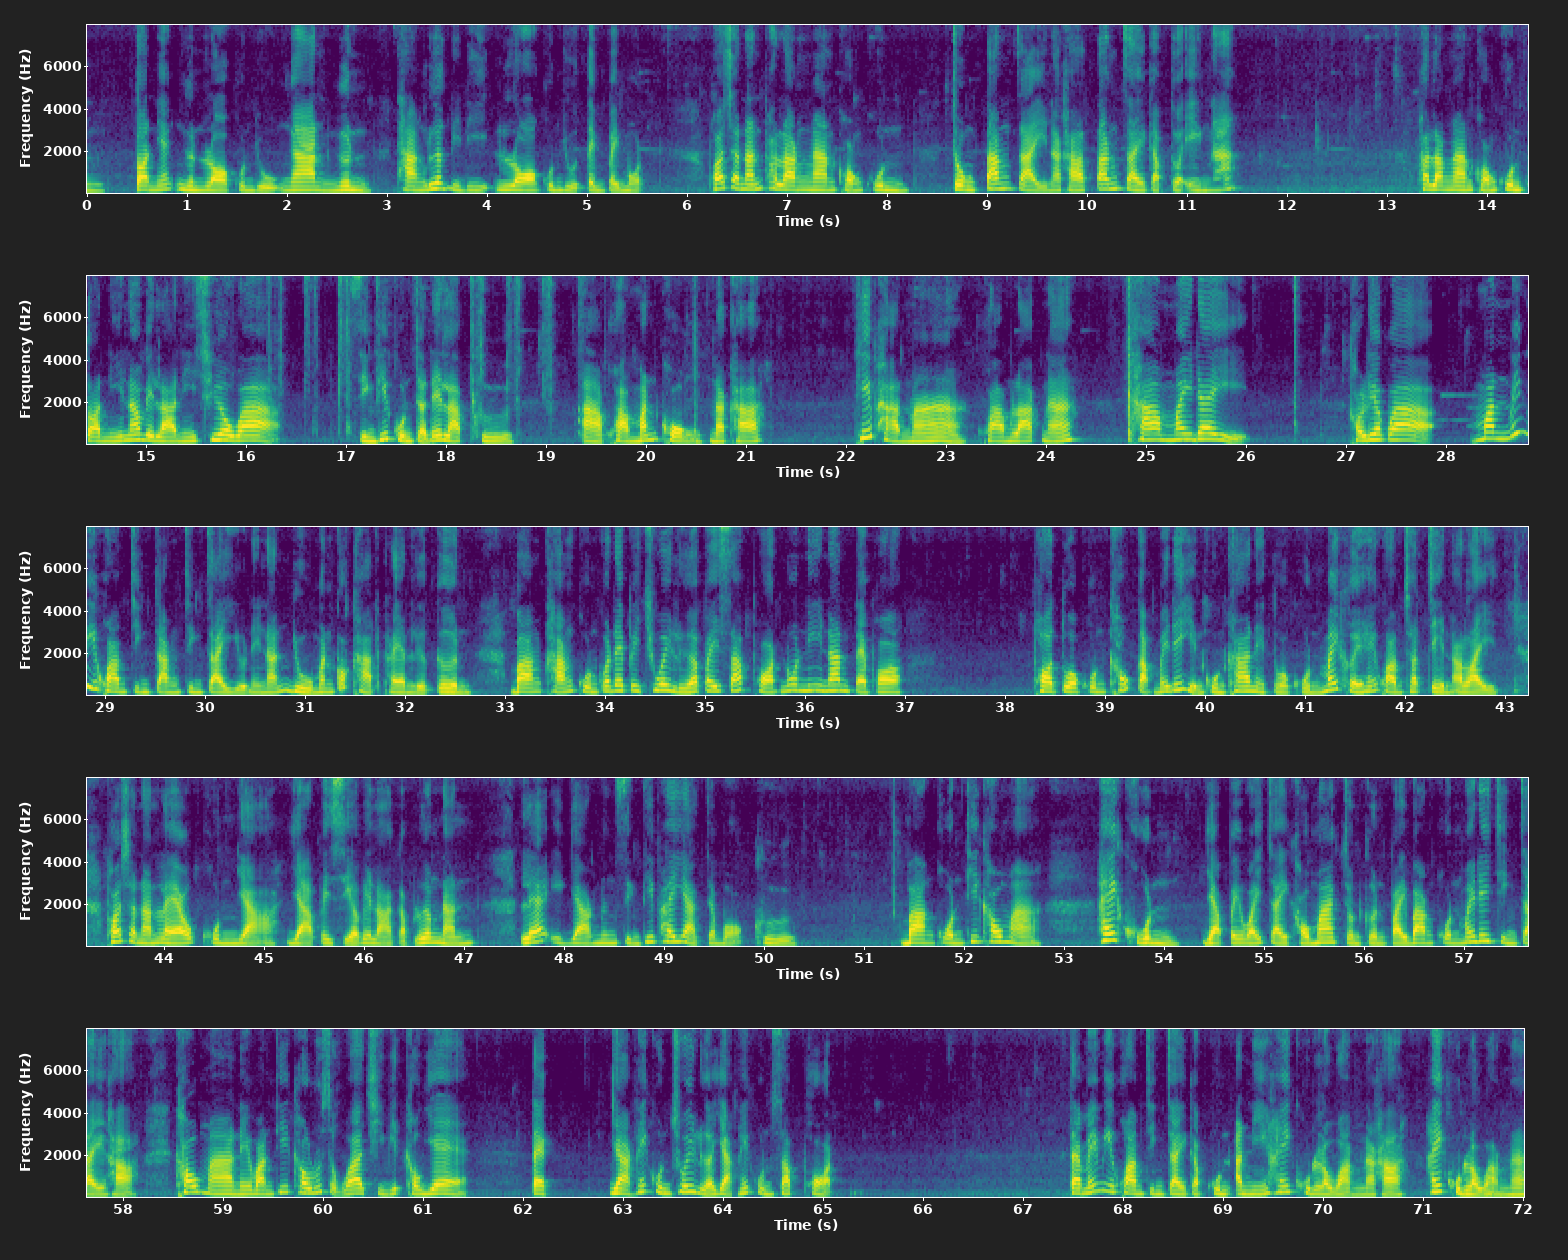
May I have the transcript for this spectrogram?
ตอนนี้เงินรอคุณอยู่งานเงิน ทางเลือกดีๆ รอคุณอยู่เต็มไปหมด เพราะฉะนั้นพลังงานของคุณ จงตั้งใจนะคะ ตั้งใจกับตัวเองนะ พลังงานของคุณตอนนี้นะเวลานี้เชื่อว่า สิ่งที่คุณจะได้รับคืออ่าความมั่นคงนะคะ ที่ผ่านมาความรักนะ ถ้าไม่ได้เขาเรียกว่ามันไม่มีความจริงจังจริงใจอยู่ในนั้นอยู่มันก็ขาดแคลนเหลือเกิน บางครั้งคุณก็ได้ไปช่วยเหลือไปซับพอร์ตโน่นนี่นั่น แต่พอ พอตัวคุณเขากลับไม่ได้เห็นคุณค่าในตัวคุณ ไม่เคยให้ความชัดเจนอะไร เพราะฉะนั้นแล้วคุณอย่าอย่าไปเสียเวลากับเรื่องนั้น และอีกอย่างหนึ่งสิ่งที่ไพ่อยากจะบอกคือ บางคนที่เข้ามา ให้คุณอย่าไปไว้ใจเขามากจนเกินไปบางคนไม่ได้จริงใจค่ะ เข้ามาในวันที่เขารู้สึกว่าชีวิตเขาแย่ แต่อยากให้คุณช่วยเหลืออยากให้คุณซับพอร์ต แต่ไม่มีความจริงใจกับคุณอันนี้ให้คุณระวังนะคะ ให้คุณระวังนะ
